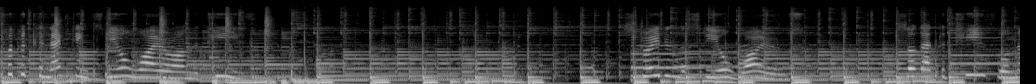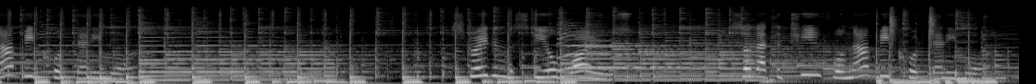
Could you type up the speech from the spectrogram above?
Put the Straighten the steel wires so that the teeth will not be crooked anymore. Straighten the steel wires so that the teeth will not be crooked anymore.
